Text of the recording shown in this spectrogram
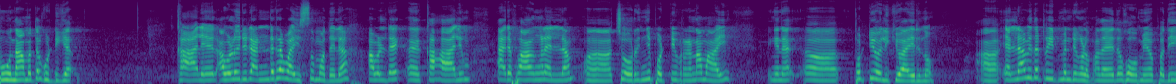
മൂന്നാമത്തെ കുട്ടിക്ക് കാലയിൽ അവളൊരു രണ്ടര വയസ്സ് മുതൽ അവളുടെ കാലും അരഭാഗങ്ങളെല്ലാം ചൊറിഞ്ഞ് പൊട്ടി വ്രണമായി ഇങ്ങനെ പൊട്ടി പൊട്ടിയൊലിക്കുമായിരുന്നു എല്ലാവിധ ട്രീറ്റ്മെന്റുകളും അതായത് ഹോമിയോപ്പതി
